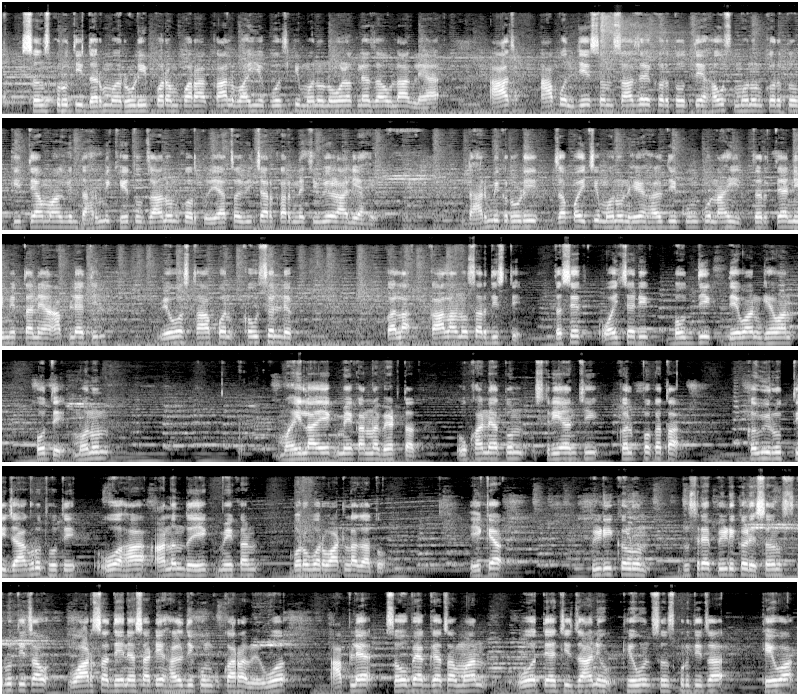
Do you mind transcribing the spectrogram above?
युगात संस्कृती धर्म रूढी परंपरा कालबाह्य गोष्टी म्हणून ओळखल्या जाऊ लागल्या. आज आपण जे सण साजरे करतो ते हौस म्हणून करतो की त्यामागील धार्मिक हेतू जाणून करतो याचा विचार करण्याची वेळ आली आहे. धार्मिक रूढी जपायची म्हणून हे हळदी कुंकू नाही तर त्या निमित्ताने आपल्यातील व्यवस्थापन कौशल्य कला कालानुसार दिसते. तसेच वैचारिक बौद्धिक देवाणघेवाण होते म्हणून महिला एकमेकांना भेटतात. उखाण्यातून स्त्रियांची कल्पकता कविवृत्ती जागृत होते व हा आनंद एकमेकांबरोबर वाटला जातो. एका पिढीकडून दुसऱ्या पिढीकडे संस्कृतीचा वारसा देण्यासाठी हळदी कुंकू करावे व आपल्या सौभाग्याचा मान व त्याची जाणीव ठेवून संस्कृतीचा ठेवा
